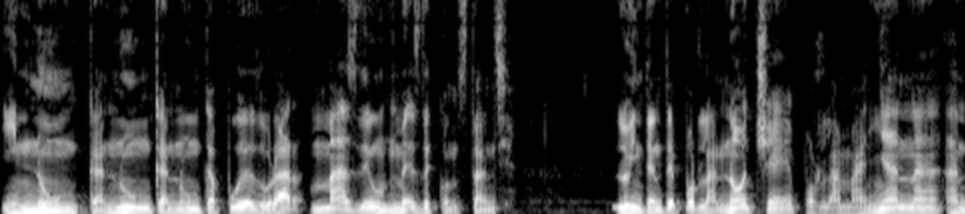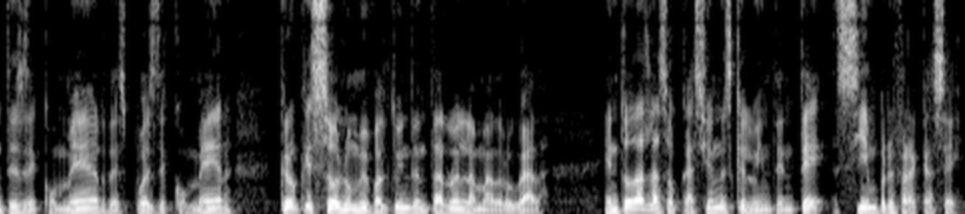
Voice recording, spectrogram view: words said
y nunca, nunca, nunca pude durar más de un mes de constancia. Lo intenté por la noche, por la mañana, antes de comer, después de comer, creo que solo me faltó intentarlo en la madrugada. En todas las ocasiones que lo intenté, siempre fracasé.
